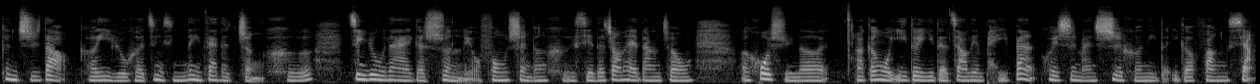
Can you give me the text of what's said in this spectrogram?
更知道可以如何进行内在的整合，进入那一个顺流、丰盛跟和谐的状态当中。呃，或许呢啊，跟我一对一的教练陪伴会是蛮适合你的一个方向。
